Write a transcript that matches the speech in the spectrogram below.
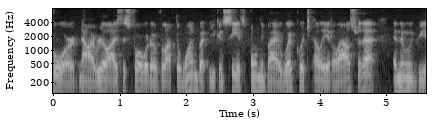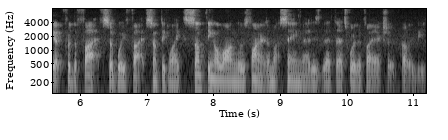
Four, now I realize this four would overlap the one, but you can see it's only by a wick, which Elliott allows for that, and then we'd be up for the five, subwave five, something like something along those lines. I'm not saying that is that that's where the five actually would probably be.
